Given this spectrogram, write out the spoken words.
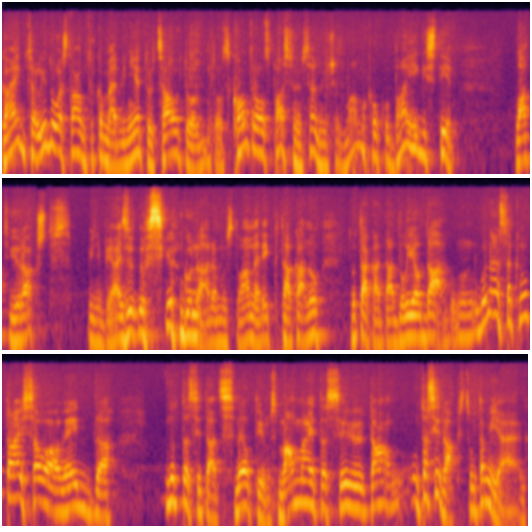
gaidu tajā lidostā, un tur, kamēr viņi iet tur cauri to, tos kontrols pasu, un viņš saka, mamma kaut ko baigi stiep. Latviju rakstus. Viņa bija aizvedusi Gunāram uz to Ameriku. Tā kā, nu, nu, tā kā tāda liela dārga. Un Gunārs saka, nu, tā ir savā veidā. Nu, tas ir tāds veltījums mammai, tas ir, tā, tas ir raksts, un tam jēga.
